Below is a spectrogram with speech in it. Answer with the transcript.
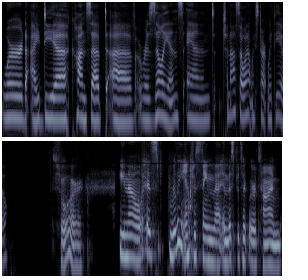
word, idea, concept of resilience? And Chinasa, why don't we start with you? Sure. You know, it's really interesting that in this particular time,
